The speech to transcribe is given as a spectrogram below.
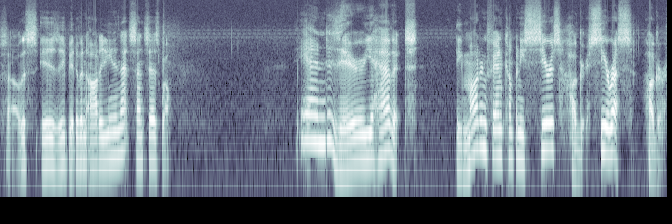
So this is a bit of an oddity in that sense as well. And there you have it a Modern Fan Company Cirrus Hugger. Cirrus Hugger.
